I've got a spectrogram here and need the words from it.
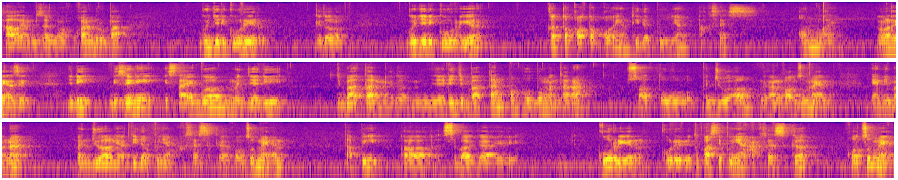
hal yang bisa gue lakukan berupa gue jadi kurir gitu loh. Gue jadi kurir ke toko-toko yang tidak punya akses online. Ngerti gak sih? Jadi di sini istilahnya gue menjadi jembatan gitu. Menjadi jembatan penghubung antara suatu penjual dengan konsumen yang di mana penjualnya tidak punya akses ke konsumen tapi uh, sebagai kurir kurir itu pasti punya akses ke konsumen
